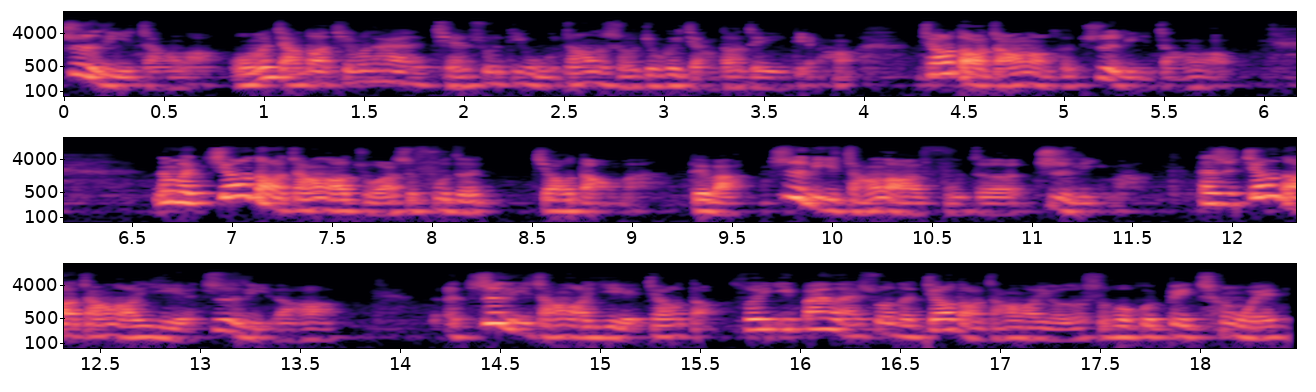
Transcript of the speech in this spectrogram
治理长老。我们讲到提摩太前书第五章的时候，就会讲到这一点哈。教导长老和治理长老。那么教导长老主要是负责教导嘛，对吧？治理长老负责治理嘛。但是教导长老也治理的哈，呃，治理长老也教导。所以一般来说呢，教导长老有的时候会被称为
